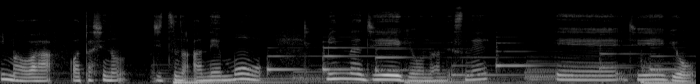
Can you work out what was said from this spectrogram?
今は私の実の姉もみんな自営業なんですね。で自営業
